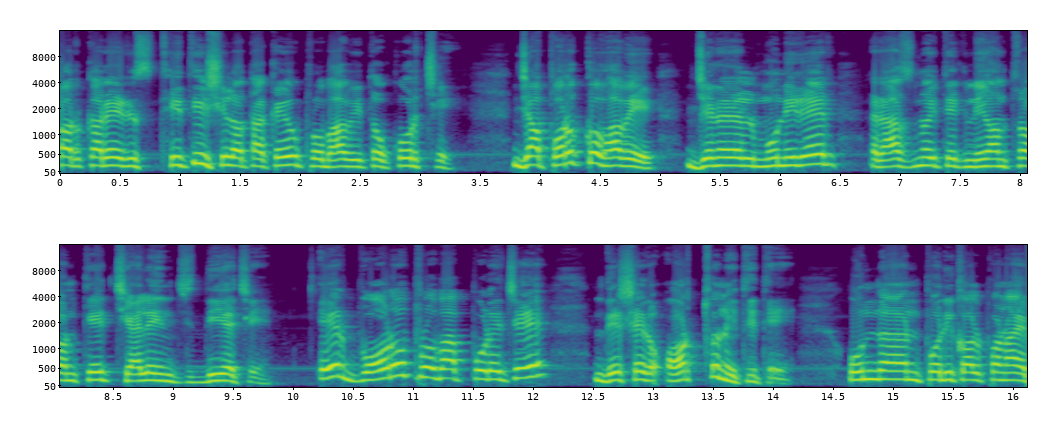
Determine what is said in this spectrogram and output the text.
সরকারের স্থিতিশীলতাকেও প্রভাবিত করছে, যা পরোক্ষভাবে জেনারেল মুনিরের রাজনৈতিক নিয়ন্ত্রণকে চ্যালেঞ্জ দিয়েছে। এর বড় প্রভাব পড়েছে দেশের অর্থনীতিতে। উন্নয়ন পরিকল্পনায়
